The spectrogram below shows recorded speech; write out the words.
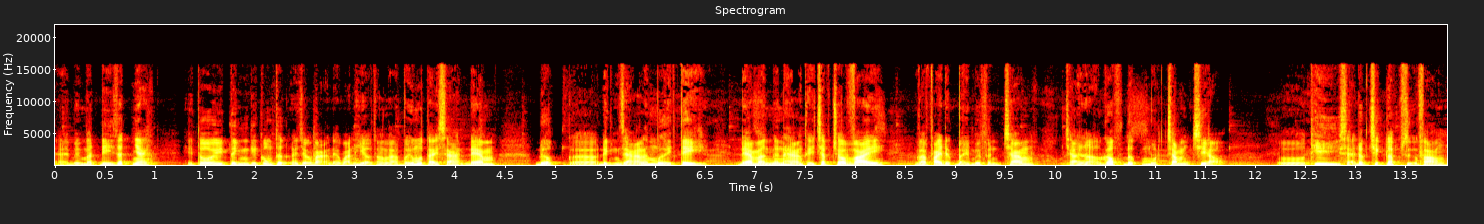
Đấy, biến mất đi rất nhanh. Thì tôi tính cái công thức này cho các bạn để bạn hiểu rằng là với một tài sản đem được ờ, định giá là 10 tỷ đem vào ngân hàng thế chấp cho vay và vay được 70% trả nợ gốc được 100 triệu ờ, thì sẽ được trích lập dự phòng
